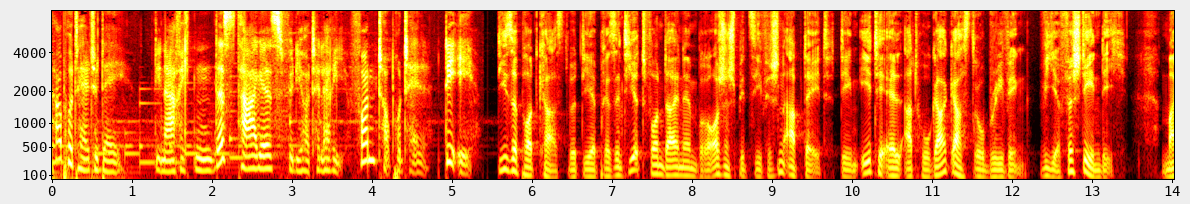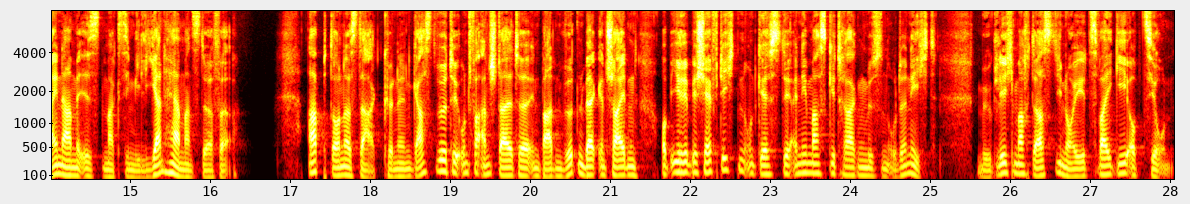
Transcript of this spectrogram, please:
Top Hotel Today. Die Nachrichten des Tages für die Hotellerie von tophotel.de. Dieser Podcast wird dir präsentiert von deinem branchenspezifischen Update, dem ETL Adhoga Gastro Briefing. Wir verstehen dich. Mein Name ist Maximilian Hermannsdörfer. Ab Donnerstag können Gastwirte und Veranstalter in Baden-Württemberg entscheiden, ob ihre Beschäftigten und Gäste eine Maske tragen müssen oder nicht. Möglich macht das die neue 2G-Option.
